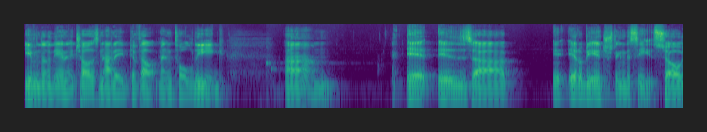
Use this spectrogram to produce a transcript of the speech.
even though the NHL is not a developmental league. Um, it is uh, it'll be interesting to see. So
